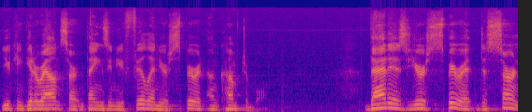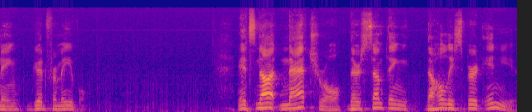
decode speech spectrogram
you can get around certain things and you feel in your spirit uncomfortable. That is your spirit discerning good from evil. It's not natural. There's something, the Holy Spirit in you.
